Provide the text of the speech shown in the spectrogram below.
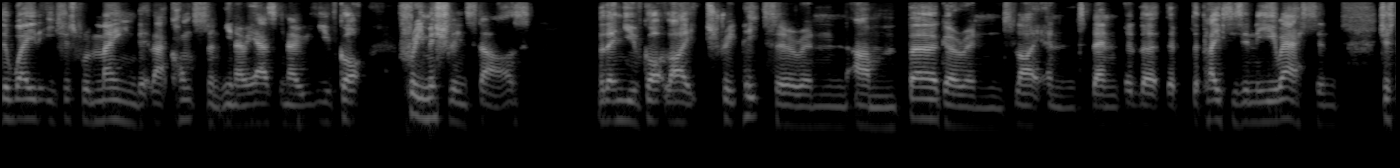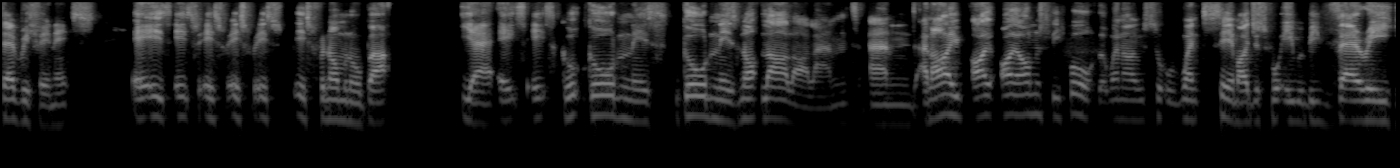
the way that he's just remained at that constant you know he has you know you've got three Michelin stars, but then you've got like street pizza and um, burger and like and then the, the the places in the US and just everything. It's it is it's it's it's it's, it's phenomenal, but yeah, it's it's Gordon is Gordon is not La La Land, and and I I I honestly thought that when I sort of went to see him, I just thought he would be very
